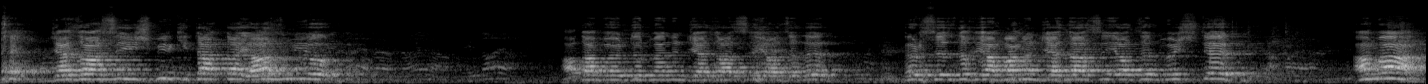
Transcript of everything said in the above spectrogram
cezası hiçbir kitapta yazmıyor. Adam öldürmenin cezası yazılır. Hırsızlık yapanın cezası yazılmıştır. Ama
